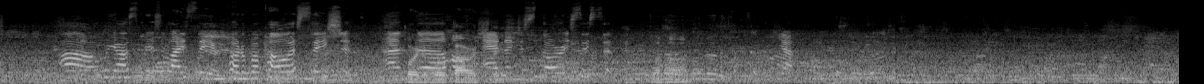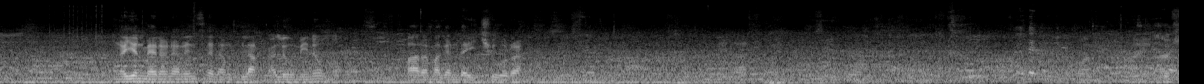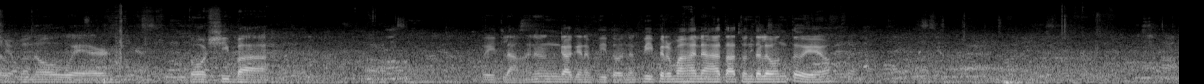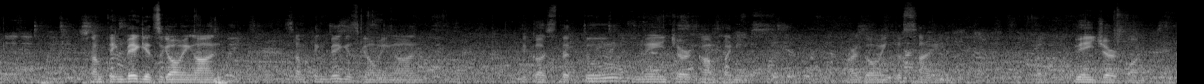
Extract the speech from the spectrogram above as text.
Uh, we are specialized in portable power station and Portable uh, power station. energy storage system. Uh-huh. Yeah. Ngayon meron na rin silang black aluminum para maganda itsura. Out of nowhere. Toshiba. Oh. Wait lang, anong gaganap dito? Nagpipirmahan na ata itong dalawang to eh. Oh. Something big is going on. Something big is going on. Because the two major companies are going to sign a major contract.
